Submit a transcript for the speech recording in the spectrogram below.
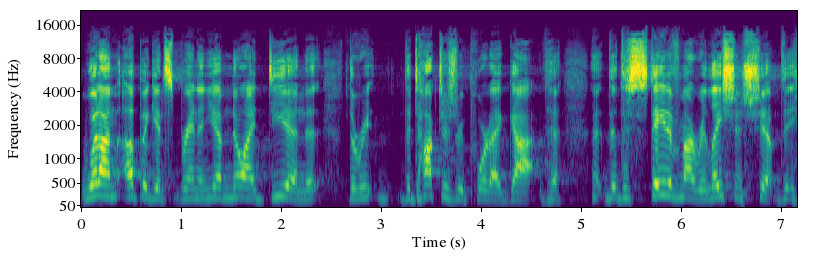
What I'm up against, Brandon, you have no idea. And the, the, the doctor's report I got, the, the, the state of my relationship, the,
